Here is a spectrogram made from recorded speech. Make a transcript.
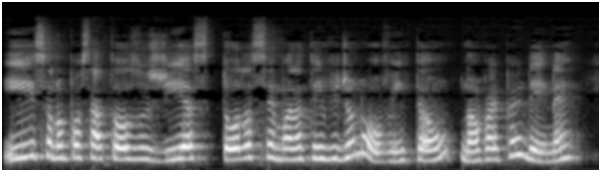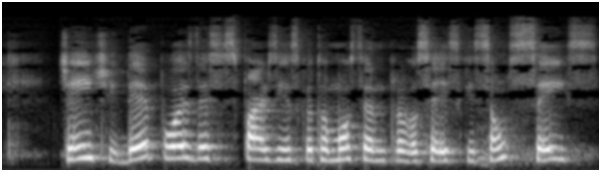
E se eu não postar todos os dias, toda semana tem vídeo novo, então não vai perder, né? Gente, depois desses parzinhos que eu tô mostrando pra vocês, que são seis,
